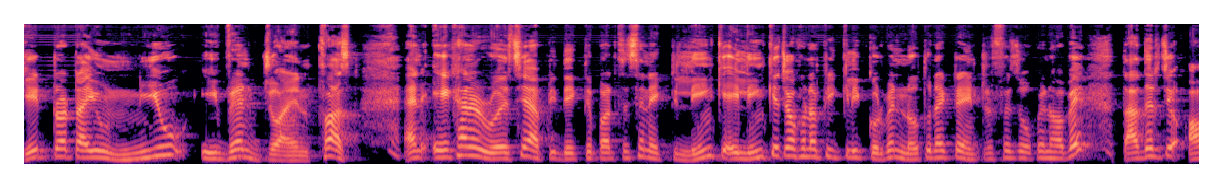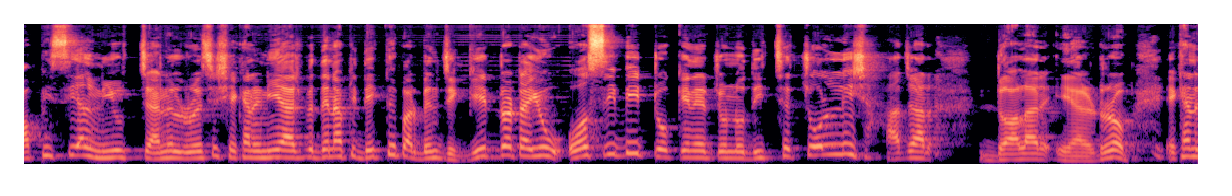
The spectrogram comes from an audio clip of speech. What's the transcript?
Gate dot IO new event join first and এখানে রয়েছে, আপনি দেখতে পারতেছেন একটি লিঙ্ক এই লিঙ্কে যখন আপনি ক্লিক করবেন, নতুন একটা ইন্টারফেস ওপেন হবে। তাদের যে অফিসিয়াল নিউজ চ্যানেল রয়েছে, সেখানে নিয়ে আসবে। দেন আপনি দেখতে পারবেন যে গেট ডট আইউ ওসিবি টোকেনের জন্য দিচ্ছে চল্লিশ হাজার ডলার এয়ার ড্রপ এখানে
